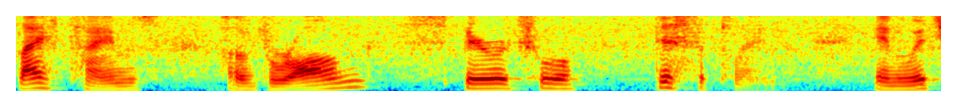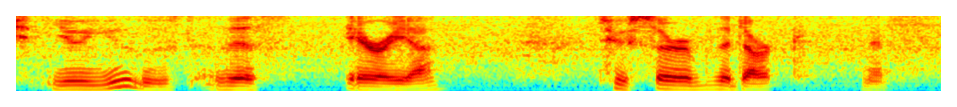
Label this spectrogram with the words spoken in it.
lifetimes of wrong spiritual discipline in which you used this area to serve the darkness.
